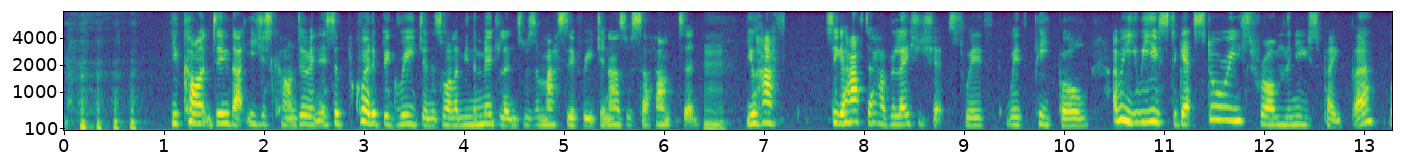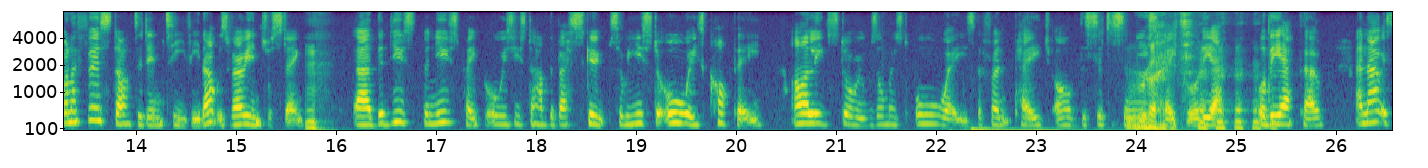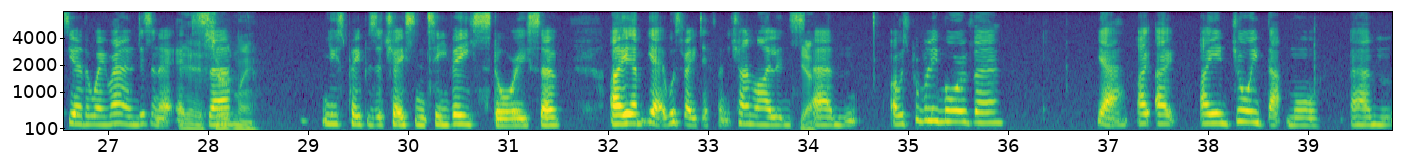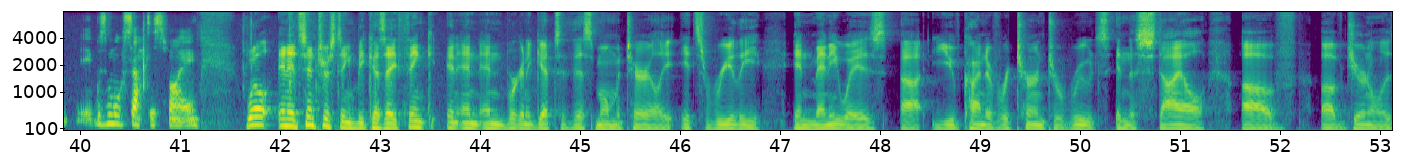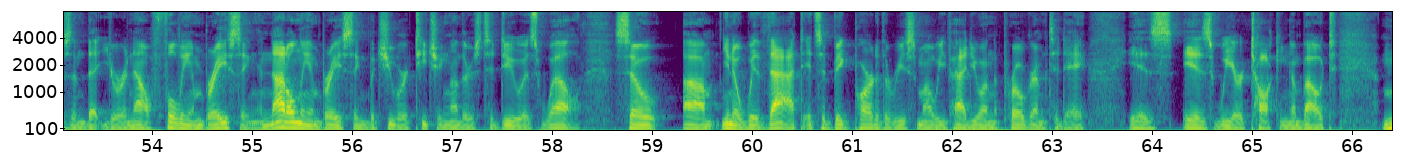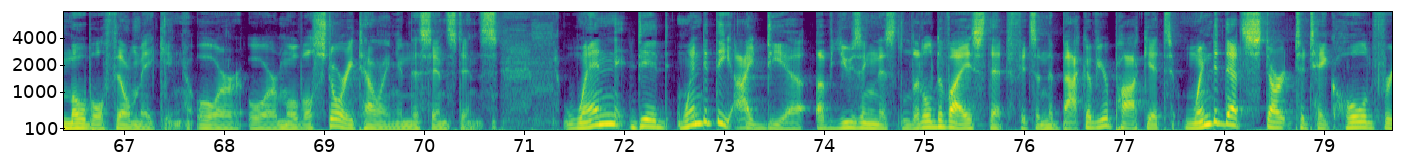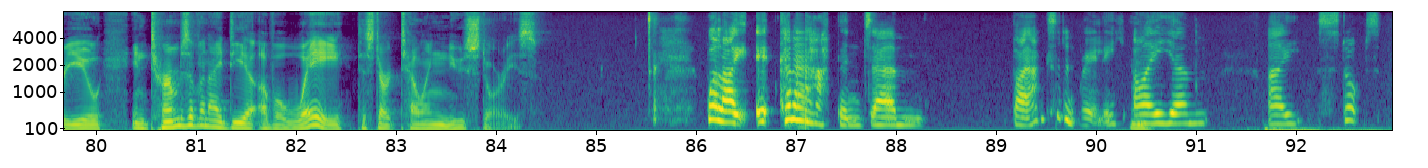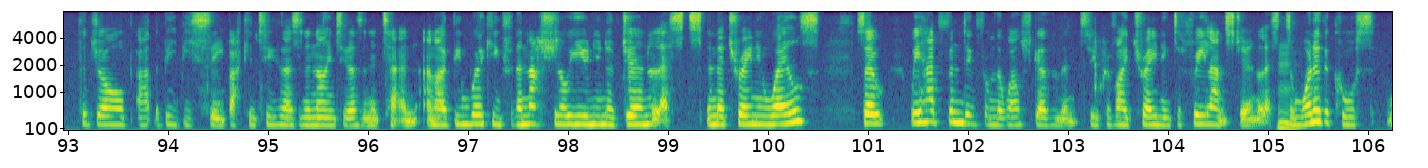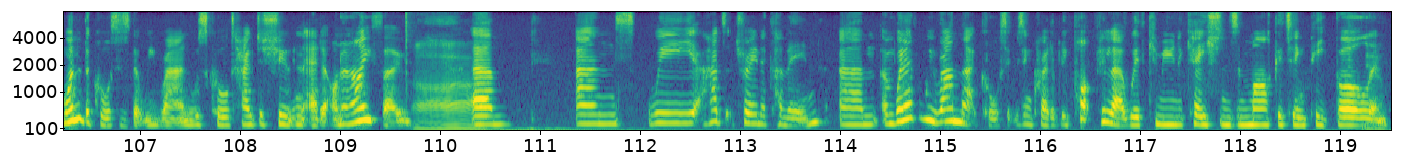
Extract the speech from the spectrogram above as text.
you can't do that you just can't do it it's a, quite a big region as well i mean the midlands was a massive region as was southampton mm. you have so you have to have relationships with with people i mean we used to get stories from the newspaper when i first started in tv that was very interesting mm. uh, the news the newspaper always used to have the best scoop so we used to always copy our lead story was almost always the front page of the Citizen right. newspaper or the or the Echo, and now it's the other way around, isn't it? It's, yeah, certainly. Uh, newspapers are chasing TV stories, so I um yeah, it was very different. The Channel Islands, yeah. um, I was probably more of a yeah, I I, I enjoyed that more. Um, it was more satisfying. Well, and it's interesting because I think, and, and, and we're going to get to this momentarily, it's really in many ways, uh, you've kind of returned to roots in the style of of journalism that you're now fully embracing, and not only embracing, but you are teaching others to do as well. So, um, you know, with that, it's a big part of the reason why we've had you on the program today. Is is we are talking about mobile filmmaking or or mobile storytelling in this instance when did when did the idea of using this little device that fits in the back of your pocket when did that start to take hold for you in terms of an idea of a way to start telling news stories well i it kind of happened um, by accident really hmm. i um, i stopped the job at the BBC back in 2009 2010 and I've been working for the National Union of Journalists in their training Wales so we had funding from the Welsh government to provide training to freelance journalists, mm. and one of the course one of the courses that we ran was called How to Shoot and Edit on an iPhone. Ah. Um, and we had a trainer come in, um, and whenever we ran that course, it was incredibly popular with communications and marketing people yeah. and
